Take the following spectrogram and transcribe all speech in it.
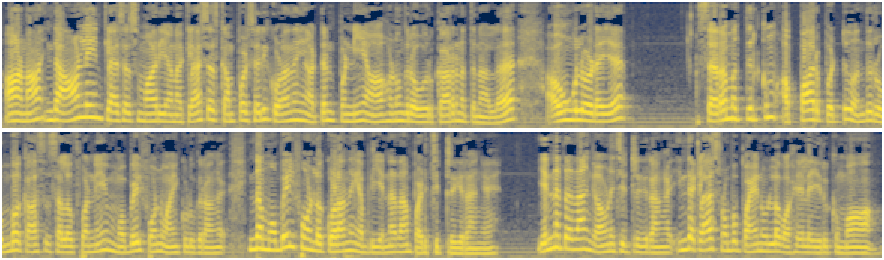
ஆனா இந்த ஆன்லைன் கிளாஸஸ் மாதிரியான கிளாஸஸ் கம்பல்சரி குழந்தைங்க அட்டன் பண்ணியே ஆகணுங்கிற ஒரு காரணத்தினால அவங்களுடைய சிரமத்திற்கும் அப்பாற்பட்டு வந்து ரொம்ப காசு செலவு பண்ணி மொபைல் போன் வாங்கி கொடுக்குறாங்க. இந்த மொபைல் போன்ல குழந்தைங்க அப்படி என்னதான் படிச்சிட்டு இருக்கிறாங்க? என்னத்தை தான் கவனிச்சிட்டு இருக்கிறாங்க? இந்த கிளாஸ் ரொம்ப பயனுள்ள வகையில இருக்குமா?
